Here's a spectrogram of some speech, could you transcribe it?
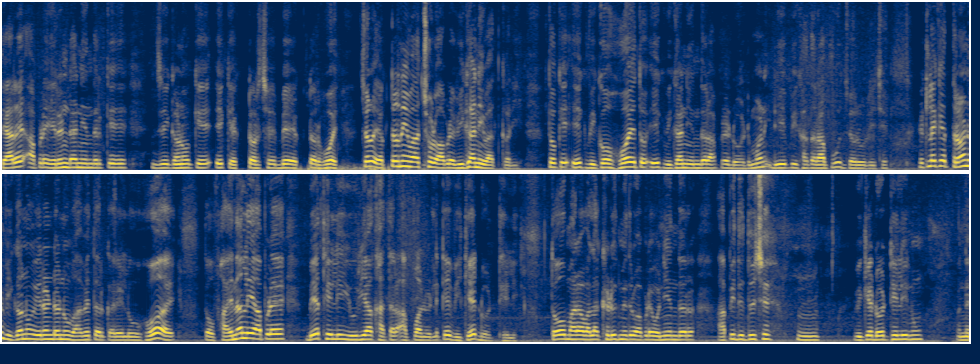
ત્યારે આપણે એરંડાની અંદર કે જે ગણો કે એક હેક્ટર છે, બે હેક્ટર હોય. ચલો હેક્ટરની વાત છોડો, આપણે વીઘાની વાત કરીએ. તો કે એક વીઘો હોય તો એક વીઘાની અંદર આપણે દોઢ મણ ડીએપી ખાતર આપવું જરૂરી છે. એટલે કે ત્રણ વીઘાનું એરંડાનું વાવેતર કરેલું હોય તો ફાઇનલી આપણે બે થેલી યુરિયા ખાતર આપવાનું, એટલે કે વીઘે દોઢ થેલી. તો મારા વાલા ખેડૂત મિત્રો, આપણે ઓની અંદર આપી દીધું છે વીઘે દોઢ થેલીનું. અને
